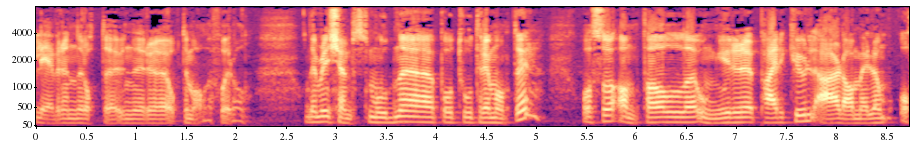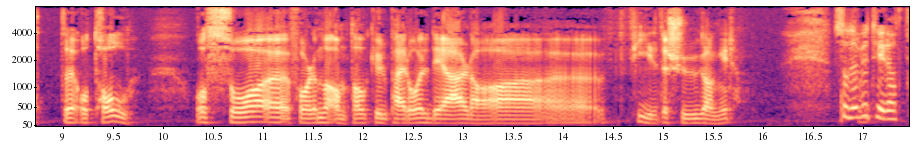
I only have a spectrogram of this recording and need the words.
lever en rotte under optimale forhold. Og De blir kjønnsmodne på to-tre måneder. Også antall eh, unger per kull er da mellom åtte og tolv. Og så eh, får de da antall kull per år. Det er da eh, fire til sju ganger. Så det betyr at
